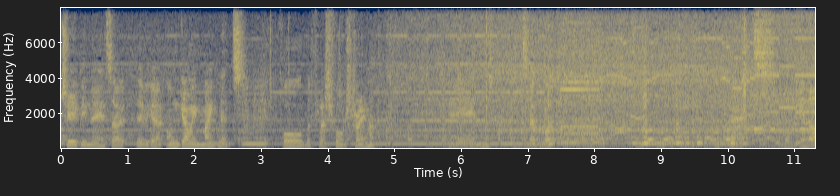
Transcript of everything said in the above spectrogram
tube in there. So there we go. Ongoing maintenance for the Flashforge Dreamer. And let's have a look. That's looking a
